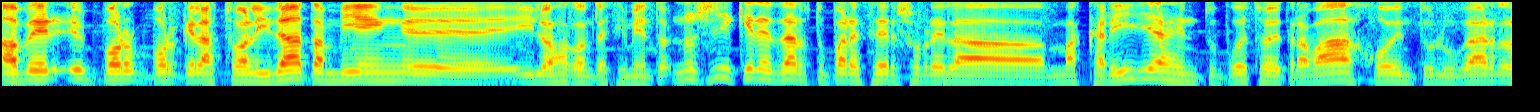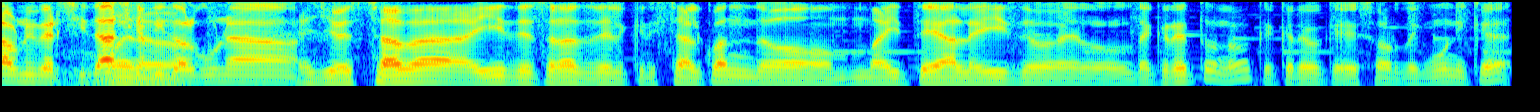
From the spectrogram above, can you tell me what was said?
A ver, eh, por- porque la actualidad también eh, y los acontecimientos. No sé si quieres dar tu parecer sobre las mascarillas en tu puesto de trabajo, en tu lugar, la universidad, si ha Bueno, habido alguna... Eh, Yo estaba ahí detrás del cristal cuando Maite ha leído el decreto, ¿no? que creo que es orden única,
